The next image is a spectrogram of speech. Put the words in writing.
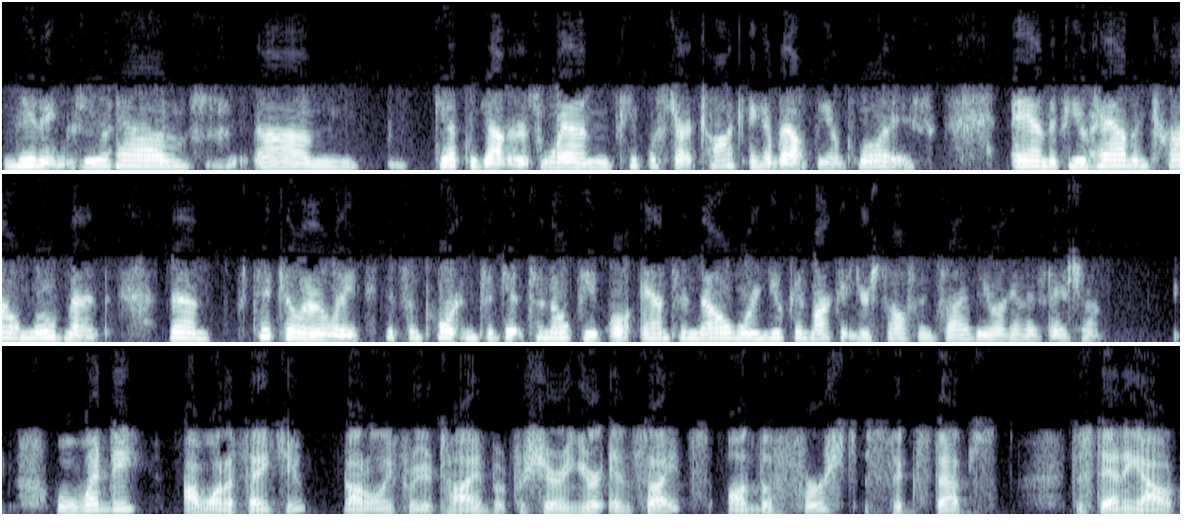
meetings, you have um, get-togethers when people start talking about the employees. And if you have internal movement, then particularly it's important to get to know people and to know where you can market yourself inside the organization. Well, Wendy, I want to thank you not only for your time, but for sharing your insights on the first six steps to standing out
